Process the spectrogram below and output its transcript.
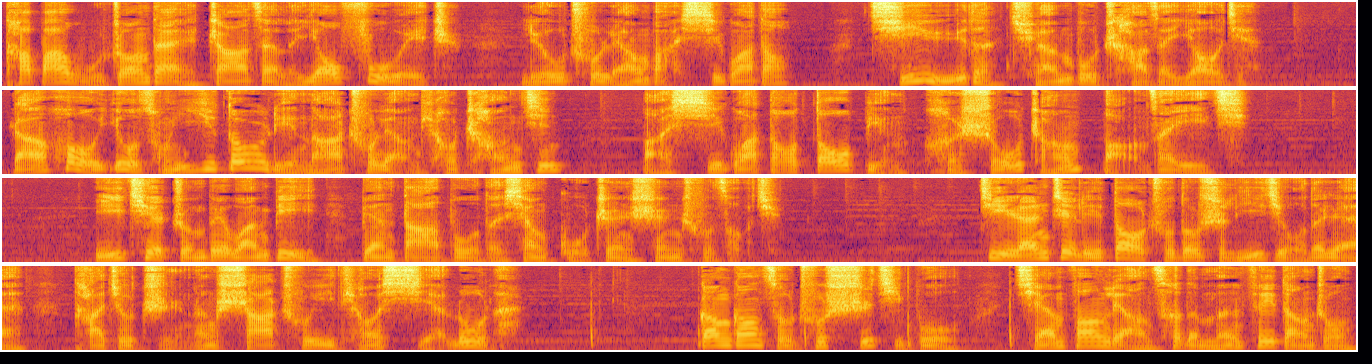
他把武装带扎在了腰腹位置，留出两把西瓜刀，其余的全部插在腰间。然后又从衣兜里拿出两条长巾，把西瓜刀刀柄和手掌绑在一起。一切准备完毕，便大步的向古镇深处走去。既然这里到处都是李九的人，他就只能杀出一条血路来。刚刚走出十几步，前方两侧的门扉当中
